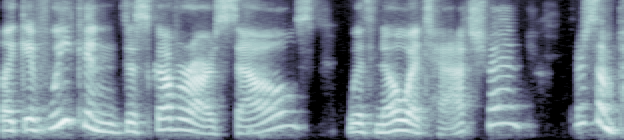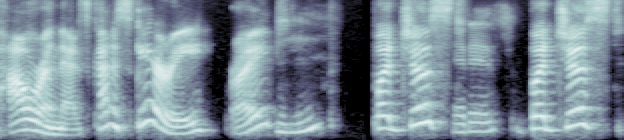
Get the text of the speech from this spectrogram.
like if we can discover ourselves with no attachment there's some power in that it's kind of scary right Mhm. but just It is. but just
